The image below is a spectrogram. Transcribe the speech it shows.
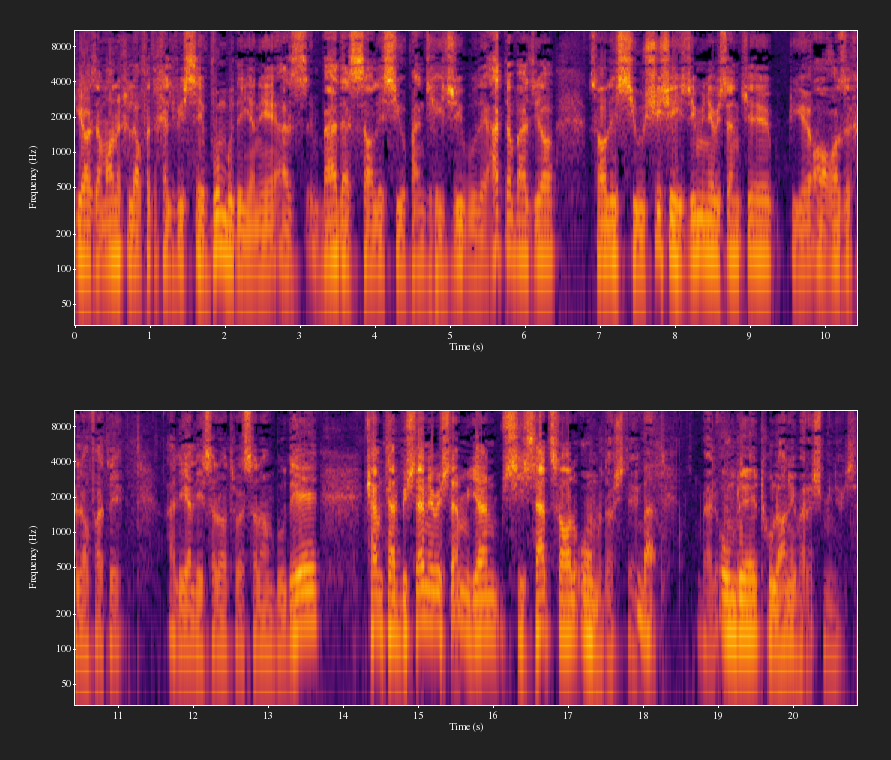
یا زمان خلافت خلیفه سوم بوده یعنی از بعد از سال 35 هجری بوده. حتی بعضیا سال 36 هجری می نویسن که یه آغاز خلافت علی علیه و السلام بوده. کمتر بیشتر نوشتن میگن 300 سال عمر داشته. بله. بله عمر طولانی براش می نویسن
